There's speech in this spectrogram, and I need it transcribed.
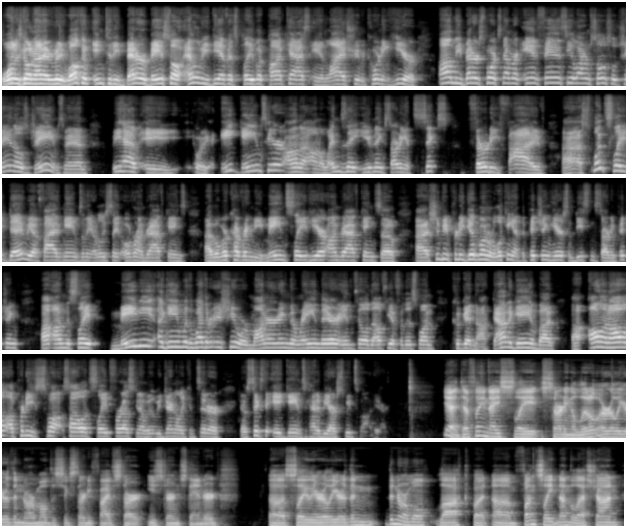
What is going on, everybody? Welcome into the Better Baseball MLB DFS Playbook podcast and live stream recording here on the Better Sports Network and Fantasy Alarm social channels. James, man, we have a what, eight games here on a, on a Wednesday evening, starting at six thirty-five. Uh, split slate day. We have five games on the early slate over on DraftKings, uh, but we're covering the main slate here on DraftKings. So uh, should be a pretty good one. We're looking at the pitching here, some decent starting pitching uh, on the slate. Maybe a game with weather issue. We're monitoring the rain there in Philadelphia for this one. Could get knocked down a game, but uh, all in all, a pretty sw- solid slate for us. You know, we, we generally consider you know six to eight games to kind of be our sweet spot here. Yeah, definitely a nice slate. Starting a little earlier than normal, the six thirty-five start Eastern Standard, uh, slightly earlier than the normal lock, but um, fun slate nonetheless. Jon,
